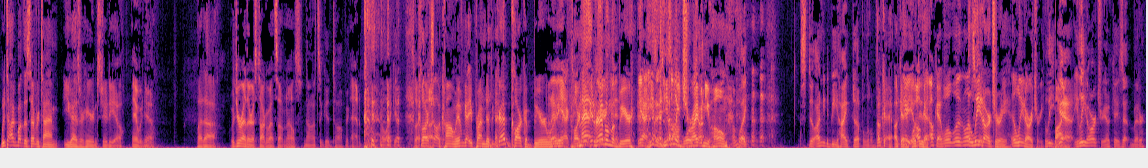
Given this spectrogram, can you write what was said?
We talk about this every time you guys are here in studio. yeah, we do. Yeah. But uh Would you rather us talk about something else? No, that's a good topic. Attaboy. I like it. That's what I Clark's thought. all calm. We haven't got you primed up. Grab Clark a beer. will Uh, yeah, Clark- Matt, grab him a beer. Yeah, he's he's only driving you home. I'm like, still, I need to be hyped up a little bit. Okay, okay, Yeah, we'll okay, do that. okay. Well, let's Elite get- archery. Elite archery. Elite, Buy yeah, it. elite archery. Okay, is that better?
